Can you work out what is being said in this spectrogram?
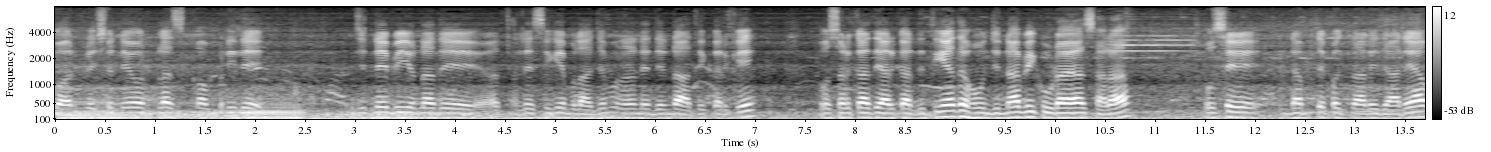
ਕਾਰਪੋਰੇਸ਼ਨ ਨੇ ਔਰ ਪਲੱਸ ਕੰਪਨੀ ਦੇ ਜਿੰਨੇ ਵੀ ਉਹਨਾਂ ਦੇ ਥੱਲੇ ਸੀਗੇ ਮੁਲਾਜ਼ਮ, ਉਹਨਾਂ ਨੇ ਦਿਨ ਰਾਤ ਇੱਕ ਕਰਕੇ ਉਹ ਸੜਕਾਂ ਤਿਆਰ ਕਰ ਦਿੱਤੀਆਂ ਤੇ ਹੁਣ ਜਿੰਨਾ ਵੀ ਕੂੜਾ ਆ ਸਾਰਾ ਉਸੇ ਡੰਪ ਤੇ ਭਗਤਾਂ ਦੇ ਜਾ ਰਿਹਾ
